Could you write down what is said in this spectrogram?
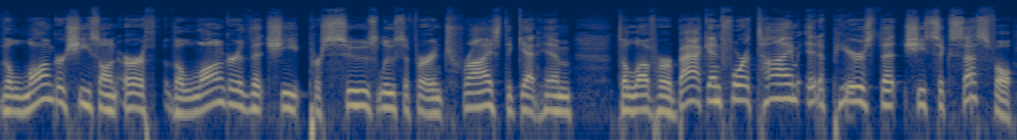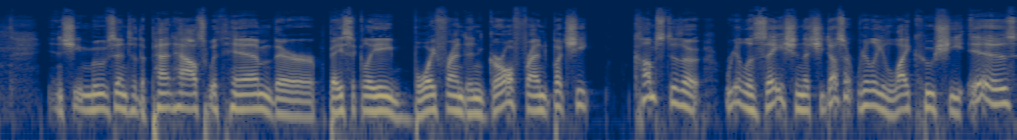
the longer she's on earth, the longer that she pursues Lucifer and tries to get him to love her back. And for a time, it appears that she's successful. And she moves into the penthouse with him. They're basically boyfriend and girlfriend, but she comes to the realization that she doesn't really like who she is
